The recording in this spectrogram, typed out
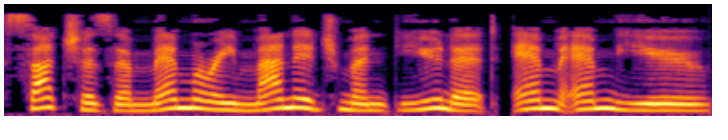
such as a Memory Management Unit MMU.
